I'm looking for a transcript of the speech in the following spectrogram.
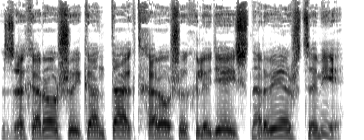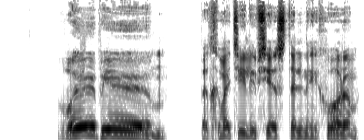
за хороший контакт хороших людей с норвежцами!» «Выпьем!» — подхватили все остальные хором,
